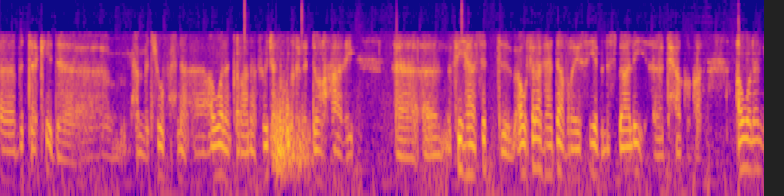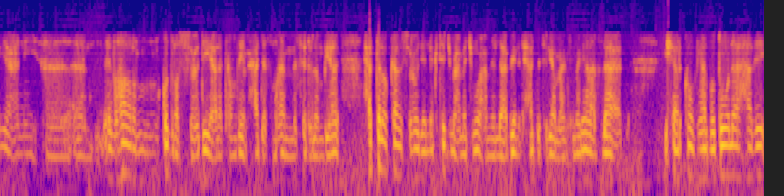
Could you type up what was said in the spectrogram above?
آه، بالتأكيد آه، محمد شوف إحنا آه، اولا ترى أنا في وجهة نظري إن الدورة هذه فيها ست أو ثلاث أهداف رئيسية بالنسبة لي تحققت. اولا يعني إظهار القدرة السعودية على تنظيم حدث مهم مثل الأولمبياد. حتى لو كان سعودي إنك تجمع مجموعة من اللاعبين نتحدث اليوم عن 8000 لاعب. يشاركون في هالبطولة هذه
